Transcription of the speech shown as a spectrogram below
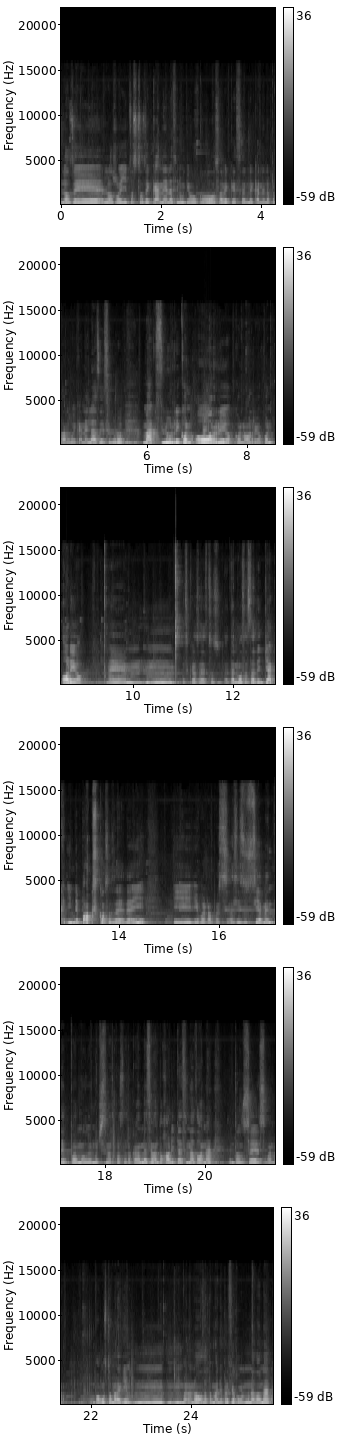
los de los rollitos estos de canela, si no me equivoco, o sabe que es de canela, pero algo de canela, de seguro. McFlurry con Oreo, con Oreo, con Oreo. Em, hmm, es que, o sea, estos, tenemos hasta de Jack in the Box, cosas de, de ahí. Y, bueno, pues así sucesivamente podemos ver muchísimas cosas. Lo que a mí se me antoja ahorita es una dona. Entonces, bueno, vamos a tomar aquí. Mm, mm, mm, bueno, no vamos a tomar. Yo prefiero comerme una dona.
